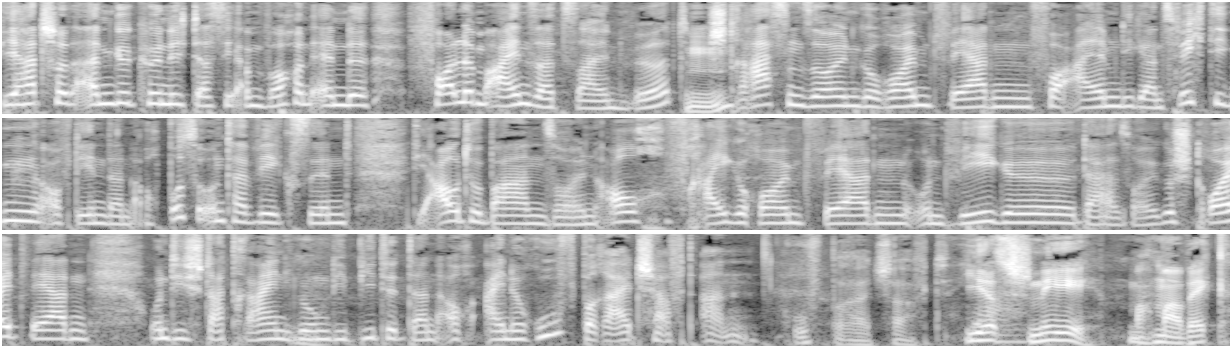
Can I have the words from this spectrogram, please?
die hat schon angekündigt, dass sie am Wochenende voll im Einsatz sein wird. Mhm. Straßen sollen geräumt werden, vor allem die ganz wichtigen, auf denen dann auch Busse unterwegs sind. Die Autobahnen sollen auch freigeräumt werden und Wege, da soll gestreut werden. Und die Stadtreinigung, die bietet dann auch eine Rufbereitschaft an. Rufbereitschaft. Hier ja. ist Schnee, mach mal weg.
